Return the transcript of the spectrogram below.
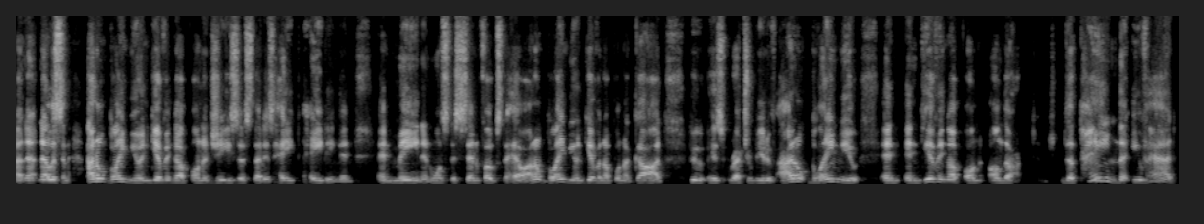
Uh, now, now, listen, I don't blame you in giving up on a Jesus that is hate, hating, and and mean, and wants to send folks to hell. I don't blame you in giving up on a God who is retributive. I don't blame you in in giving up on on the the pain that you've had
